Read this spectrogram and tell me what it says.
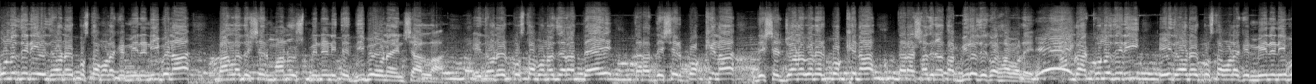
কোনোদিনই এই ধরনের প্রস্তাবনাকে মেনে নিবে না, বাংলাদেশের মানুষ মেনে নিতে দিবেও না ইনশাআল্লাহ। এই ধরনের প্রস্তাবনা যারা দেয়, তারা দেশের পক্ষে না, দেশের জনগণের পক্ষে না, তারা স্বাধীনতা বিরোধী কথা বলে। আমরা কোনোদিনই এই ধরনের প্রস্তাবনাকে মেনে নিব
